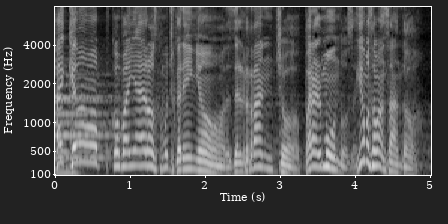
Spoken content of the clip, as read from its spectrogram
Ahí quedamos, compañeros, con mucho cariño, desde el rancho para el mundo. Seguimos avanzando.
